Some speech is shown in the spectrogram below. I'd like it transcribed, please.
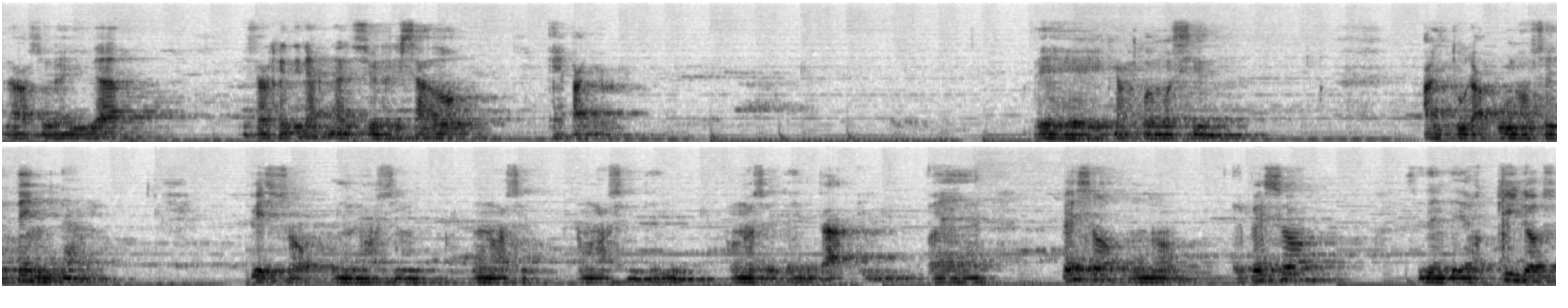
nacionalidad, es argentina nacionalizado español. Eh, ¿Qué más podemos decir? Altura 1,70 peso unos, unos, unos, unos 70 eh, peso uno eh, peso 72 kilos.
